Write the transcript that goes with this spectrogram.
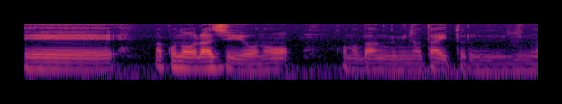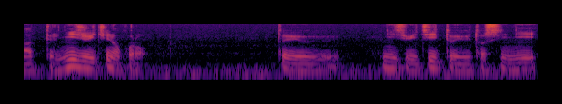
えーまあ、このラジオのこの番組のタイトルにもなってる21の頃という21という年に、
